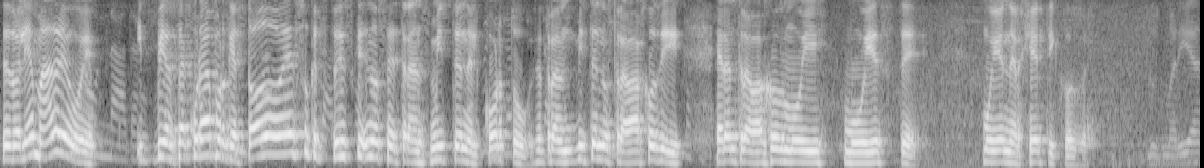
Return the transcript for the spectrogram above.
Te dolía madre, güey. Y pero está curada porque todo eso que te estoy diciendo se transmite en el corto, se transmite en los trabajos y eran trabajos muy, muy, este, muy energéticos, güey. Luz María,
